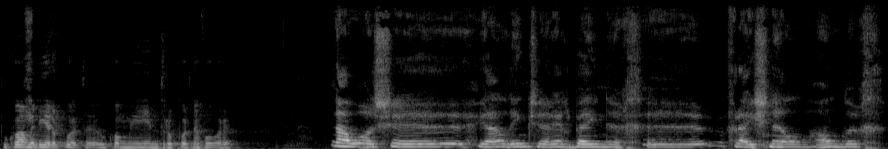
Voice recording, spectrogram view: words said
Hoe kwamen die rapporten, hoe kwam je in het rapport naar voren? nou, als eh, ja, links- en rechtsbenig, vrij snel, handig.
